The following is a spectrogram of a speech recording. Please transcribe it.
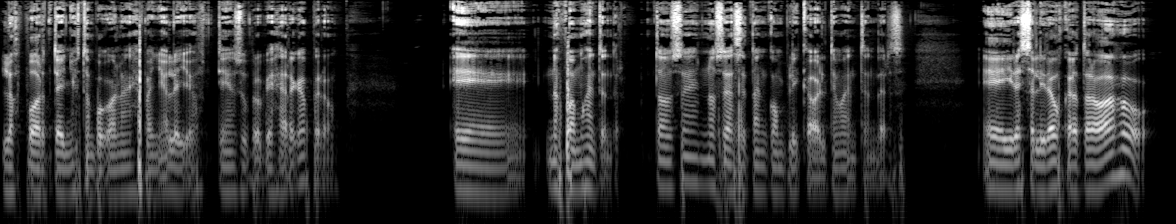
los porteños tampoco hablan español, ellos tienen su propia jerga, pero nos podemos entender. Entonces no se hace tan complicado el tema de entenderse. Eh, ir a salir a buscar trabajo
